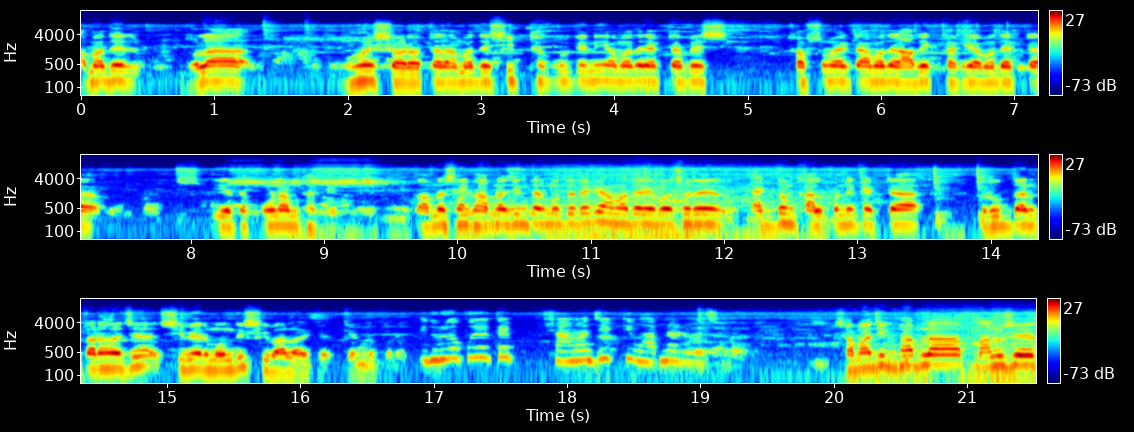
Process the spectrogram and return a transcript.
আমাদের ভোলা মহেশ্বর অর্থাৎ আমাদের শিব ঠাকুরকে নিয়ে আমাদের একটা বেশ সবসময় একটা আমাদের আবেগ থাকে আমাদের একটা ইয়েতে প্রণাম থাকে। তো আমরা সেই ভাবনা চিন্তার মধ্যে থেকে আমাদের এবছরের একদম কাল্পনিক একটা রূপদান করা হয়েছে শিবের মন্দির শিবালয়কে কেন্দ্র করে। দুর্গাপুজোতে সামাজিক কি ভাবনা রয়েছে? সামাজিক ভাবনা মানুষের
